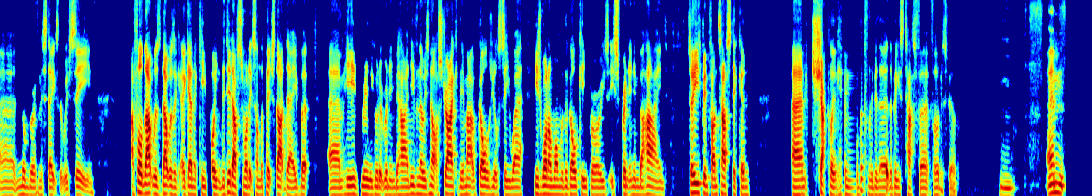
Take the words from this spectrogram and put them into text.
uh, number of mistakes that we've seen, I thought that was that was again a key point. They did have Szmodics on the pitch that day, but um, he's really good at running behind. Even though he's not a striker, the amount of goals you'll see where he's one on one with the goalkeeper or he's, he's sprinting in behind. So he's been fantastic, and um, shackling him will definitely be the, the biggest task for, for Huddersfield. Mm. Um,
